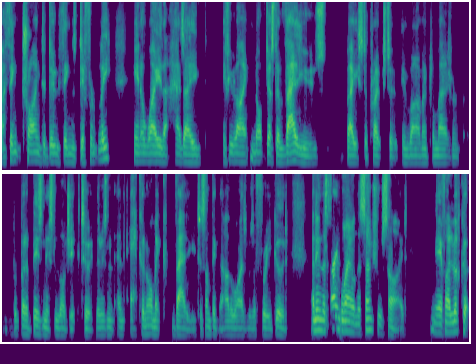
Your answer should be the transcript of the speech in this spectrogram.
I think, trying to do things differently in a way that has a, if you like, not just a values based approach to environmental management, but, but a business logic to it. There isn't an economic value to something that otherwise was a free good. And in the same way, on the social side, if I look at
